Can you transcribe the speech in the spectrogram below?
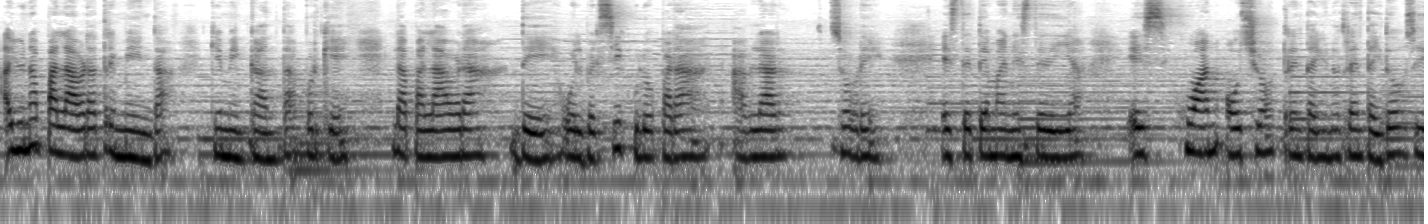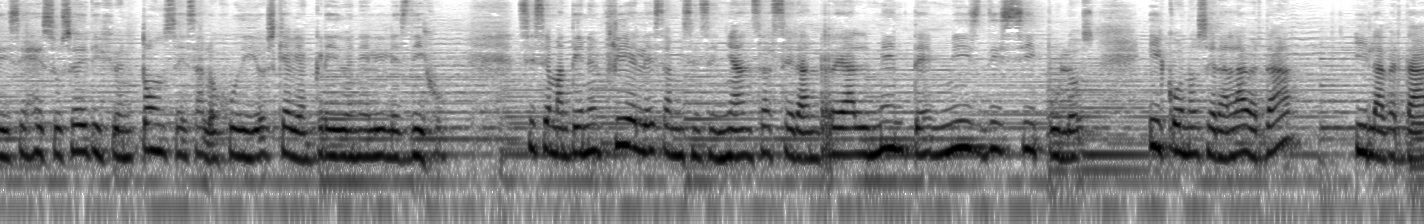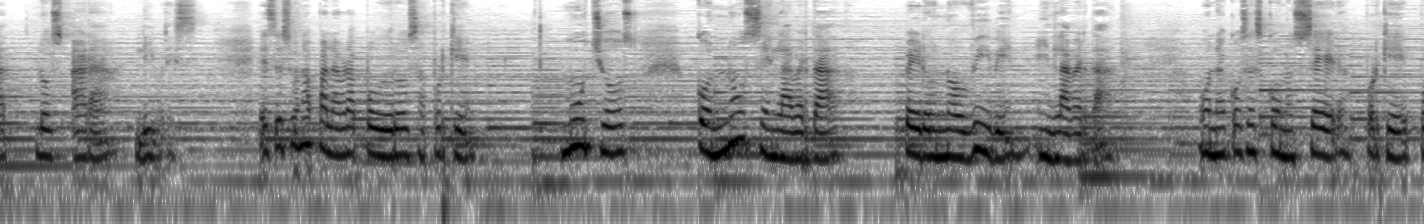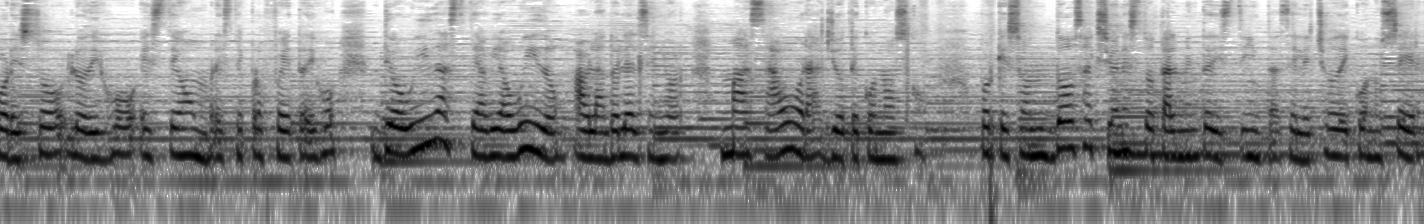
Hay una palabra tremenda que me encanta porque la palabra de o el versículo para hablar sobre este tema en este día es Juan 8, 31, 32 y dice Jesús se dirigió entonces a los judíos que habían creído en él y les dijo, si se mantienen fieles a mis enseñanzas serán realmente mis discípulos y conocerán la verdad y la verdad los hará libres. Esa es una palabra poderosa porque muchos conocen la verdad, pero no viven en la verdad. Una cosa es conocer, porque por eso lo dijo este hombre, este profeta, dijo, de oídas te había oído hablándole al Señor, mas ahora yo te conozco, porque son dos acciones totalmente distintas, el hecho de conocer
